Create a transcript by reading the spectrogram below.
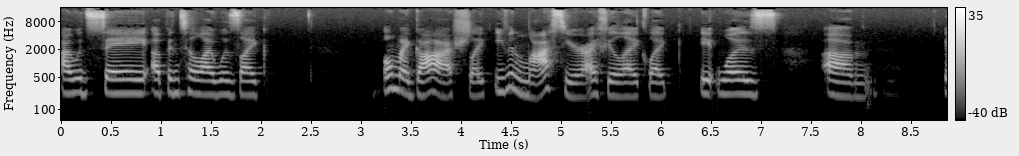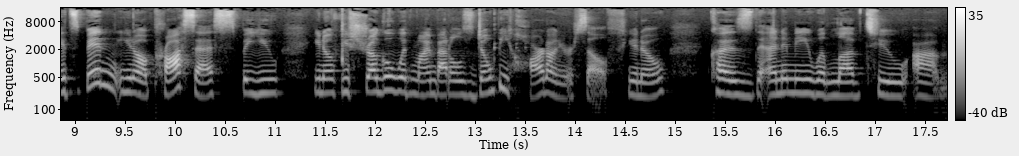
I would say up until I was like, oh my gosh, like even last year, I feel like like it was. Um, it's been you know a process but you you know if you struggle with mind battles don't be hard on yourself you know because the enemy would love to um,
